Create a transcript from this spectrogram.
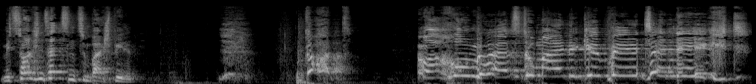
Mit solchen Sätzen zum Beispiel. Gott, warum hörst du meine Gebete nicht?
